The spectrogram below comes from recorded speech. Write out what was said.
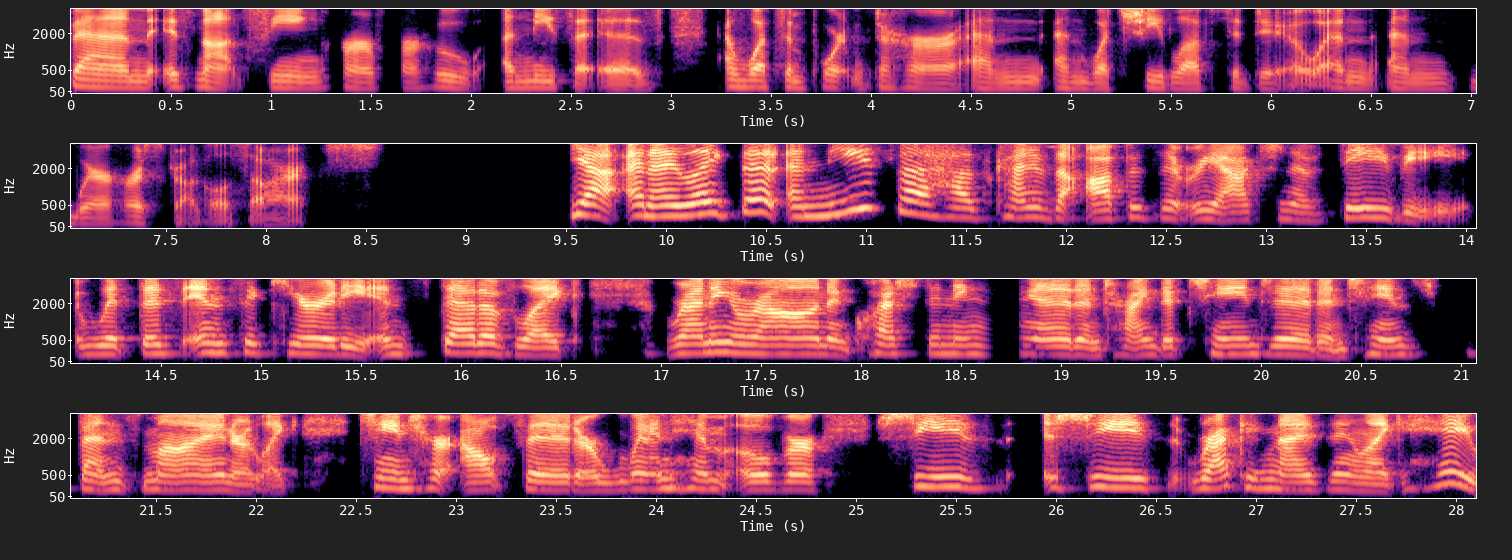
Ben is not seeing her for who Aneesa is and what's important to her and and what she loves to do and and where her struggles are. Yeah, and I like that Aneesa has kind of the opposite reaction of Devi with this insecurity. Instead of like running around and questioning it and trying to change it and change Ben's mind or like change her outfit or win him over, she's she's recognizing like, hey,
